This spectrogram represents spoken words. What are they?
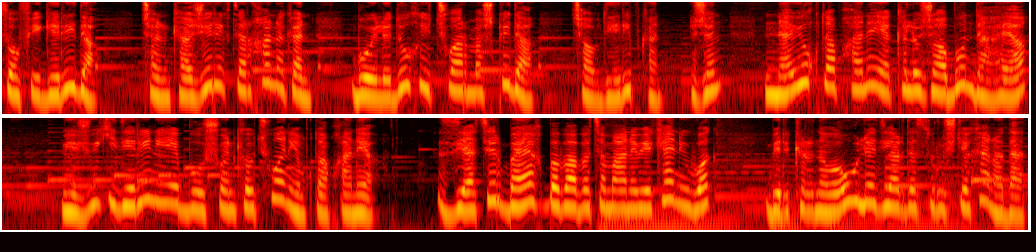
سۆفیگەریدا چەند کاژێرێک تەرخان ئەکەن بۆی لە دۆخی چوار مەشقیدا چاودێری بکەن. ژن ناوی ئەو قوتابخانەیە کە لە ژابۆندا هەیە، مێژوویەکی دێرین هەیە بۆ شوێنکەوتووانی ئەم قوتابخانەیە، زیاتر بایەخ بە بابەتە مانەویەکانی وەک بیرکردنەوە و لە دیاردە سروشتیەکان ئەدات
